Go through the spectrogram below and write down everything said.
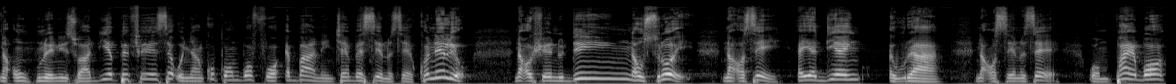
na ɔhunu ani so adeɛ pefee sɛ onyankopɔn bɔfoɔ ɛbaa ne nkyɛn bɛsee no sɛ cornelio na ɔhwɛ no din na osuroe na ɔse ɛyɛ deɛn awuraa na ɔsee no sɛ wɔ mpaebɔ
